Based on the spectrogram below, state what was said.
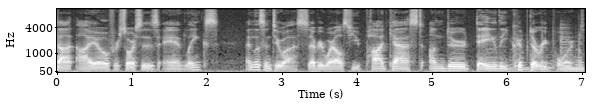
Substack.io for sources and links, and listen to us everywhere else you podcast under Daily Crypto Report.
